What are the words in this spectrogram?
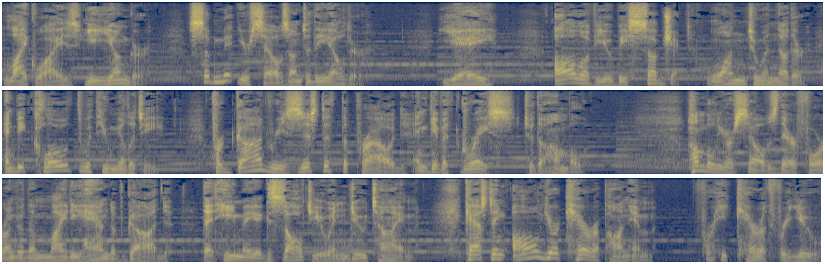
Likewise, ye younger, submit yourselves unto the elder. Yea, all of you be subject one to another, and be clothed with humility. For God resisteth the proud, and giveth grace to the humble. Humble yourselves, therefore, under the mighty hand of God, that he may exalt you in due time, casting all your care upon him, for he careth for you.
